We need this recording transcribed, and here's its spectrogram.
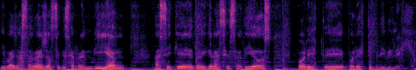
y vaya a saber, yo sé que se reenvían. Así que doy gracias a Dios por este, por este privilegio.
